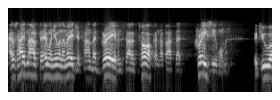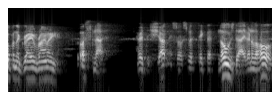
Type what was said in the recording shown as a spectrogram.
I was hiding out there when you and the major found that grave and started talking about that crazy woman. Did you open the grave, Riley? Of course not. I heard the shot and I saw Smith take that nosedive into the hole.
